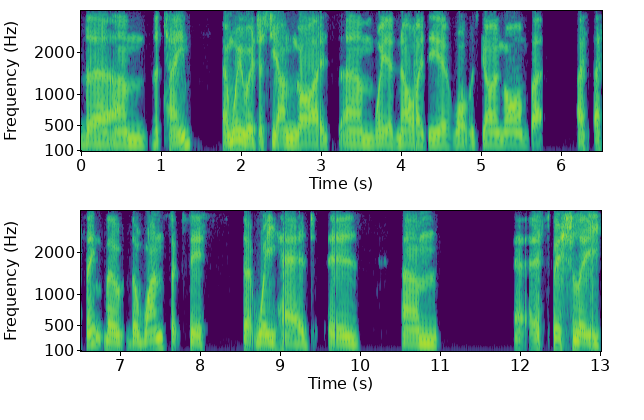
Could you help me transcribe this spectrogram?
the um, the team, and we were just young guys. Um, we had no idea what was going on, but I, I think the the one success that we had is um, especially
